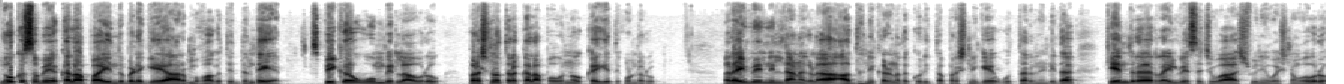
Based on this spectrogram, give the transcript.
ಲೋಕಸಭೆಯ ಕಲಾಪ ಇಂದು ಬೆಳಗ್ಗೆ ಆರಂಭವಾಗುತ್ತಿದ್ದಂತೆಯೇ ಸ್ಪೀಕರ್ ಓಂ ಬಿರ್ಲಾ ಅವರು ಪ್ರಶ್ನೋತ್ತರ ಕಲಾಪವನ್ನು ಕೈಗೆತ್ತಿಕೊಂಡರು. ರೈಲ್ವೆ ನಿಲ್ದಾಣಗಳ ಆಧುನೀಕರಣದ ಕುರಿತ ಪ್ರಶ್ನೆಗೆ ಉತ್ತರ ನೀಡಿದ ಕೇಂದ್ರ ರೈಲ್ವೆ ಸಚಿವ ಅಶ್ವಿನಿ ವೈಷ್ಣವ್ ಅವರು,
